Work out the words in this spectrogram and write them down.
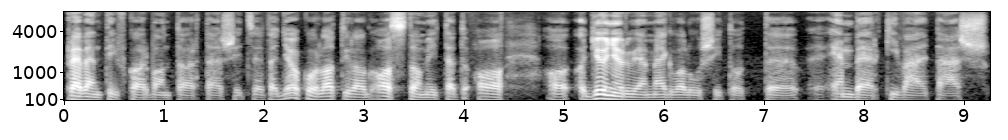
preventív karbantartási cél. Tehát gyakorlatilag azt, amit, tehát a, a, a gyönyörűen megvalósított emberkiváltás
